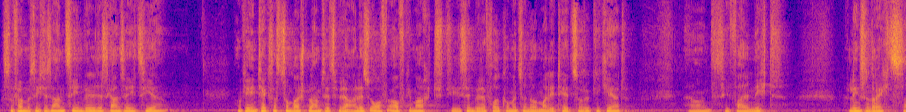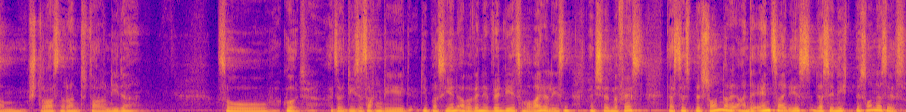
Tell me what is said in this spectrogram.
sofern man sich das anziehen will, das Ganze jetzt hier. Okay, in Texas zum Beispiel haben sie jetzt wieder alles auf, aufgemacht. Die sind wieder vollkommen zur Normalität zurückgekehrt. Ja, und sie fallen nicht links und rechts am Straßenrand da nieder. So, gut. Also diese Sachen, die, die passieren. Aber wenn, wenn wir jetzt mal weiterlesen, dann stellen wir fest, dass das Besondere an der Endzeit ist, dass sie nicht besonders ist.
